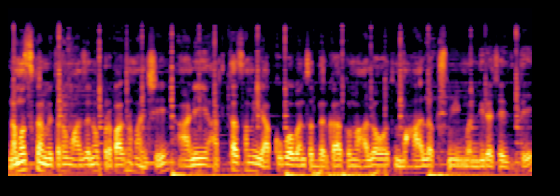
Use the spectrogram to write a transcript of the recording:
नमस्कार मित्रांनो माझं नाव प्रभाकर मानशे आणि आत्ताच आम्ही याकूबाबांचा दर्गा करून आलो आहोत महालक्ष्मी मंदिराच्या तिथे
